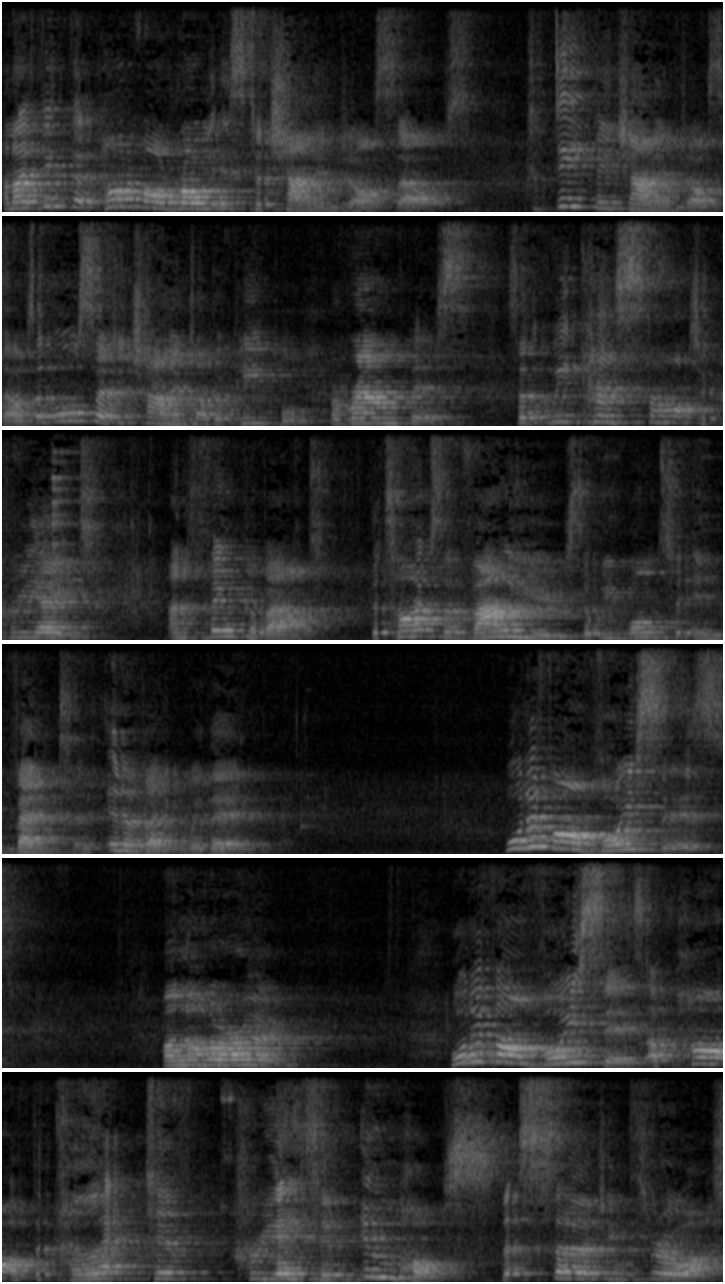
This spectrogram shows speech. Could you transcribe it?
And I think that part of our role is to challenge ourselves, to deeply challenge ourselves, and also to challenge other people around this, so that we can start to create and think about the types of values that we want to invent and innovate within. What if our voices are not our own? What if our voices are part of the collective creative impulse that's surging through us,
